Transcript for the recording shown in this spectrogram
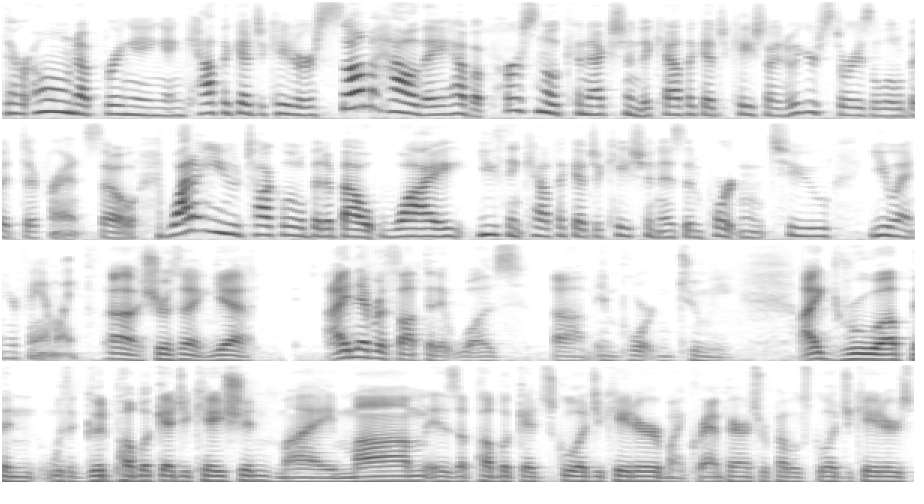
their own upbringing and Catholic education, or Somehow they have a personal connection to Catholic education. I know your story is a little bit different. So, why don't you talk a little bit about why you think Catholic education is important to you and your family? Uh, sure thing. Yeah, I never thought that it was um, important to me. I grew up in with a good public education. My mom is a public ed- school educator. My grandparents were public school educators.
